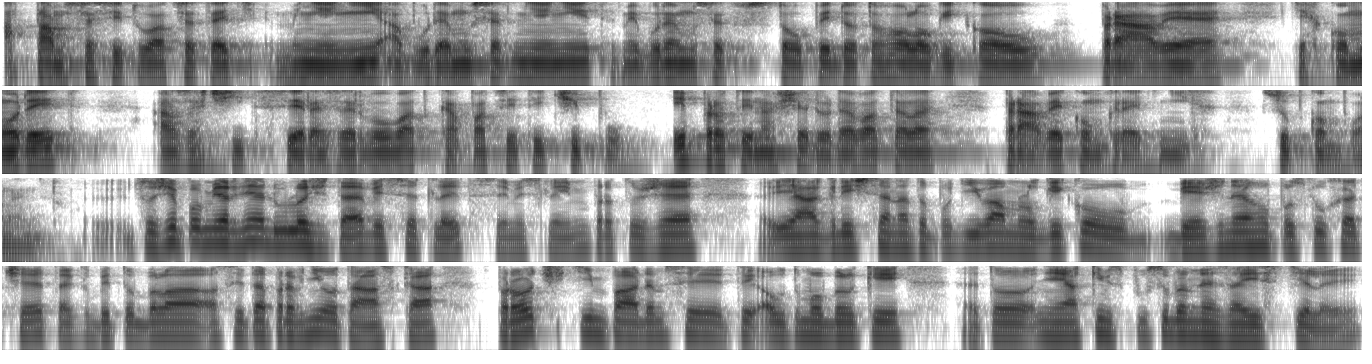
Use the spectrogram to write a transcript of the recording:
a tam se situace teď mění a bude muset měnit. My budeme muset vstoupit do toho logikou právě těch komodit, a začít si rezervovat kapacity čipů i pro ty naše dodavatele právě konkrétních subkomponentů. Což je poměrně důležité vysvětlit, si myslím, protože já, když se na to podívám logikou běžného posluchače, tak by to byla asi ta první otázka, proč tím pádem si ty automobilky to nějakým způsobem nezajistily,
